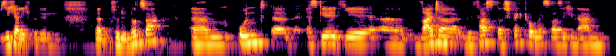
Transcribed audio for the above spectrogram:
sicherlich für den, äh, für den Nutzer. Ähm, und äh, es gilt, je äh, weiter gefasst das Spektrum ist, was ich in einem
